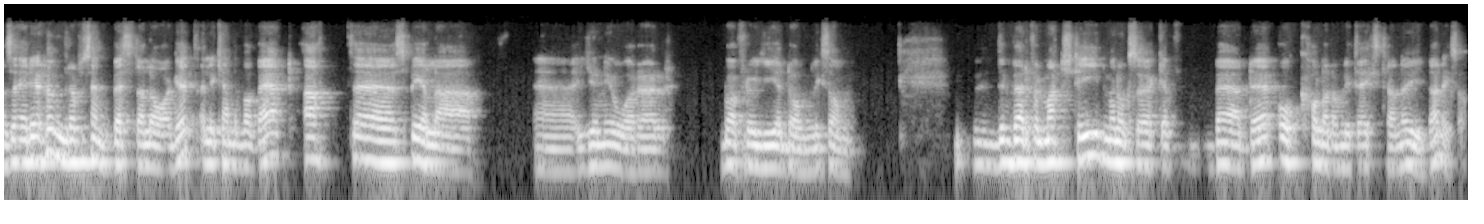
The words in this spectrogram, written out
alltså, är det 100% bästa laget eller kan det vara värt att eh, spela eh, juniorer bara för att ge dem liksom värdefull matchtid men också öka värde och hålla dem lite extra nöjda liksom?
